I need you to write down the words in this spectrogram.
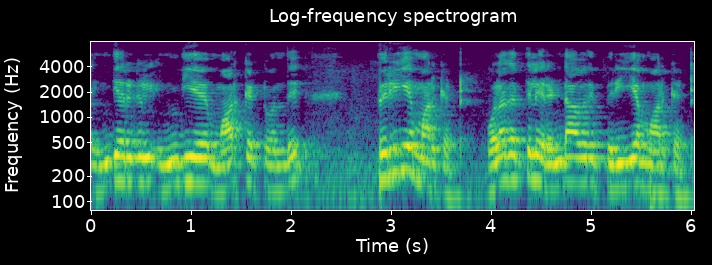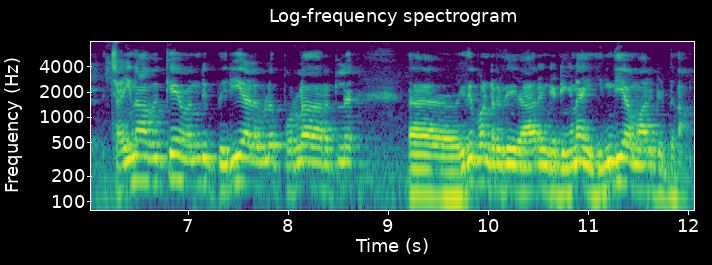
இந்தியர்கள் இந்திய மார்க்கெட் வந்து பெரிய மார்க்கெட் உலகத்தில் ரெண்டாவது பெரிய மார்க்கெட் சைனாவுக்கே வந்து பெரிய அளவில் பொருளாதாரத்தில் இது பண்ணுறது யாருன்னு கேட்டிங்கன்னா இந்தியா மார்க்கெட்டு தான்.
